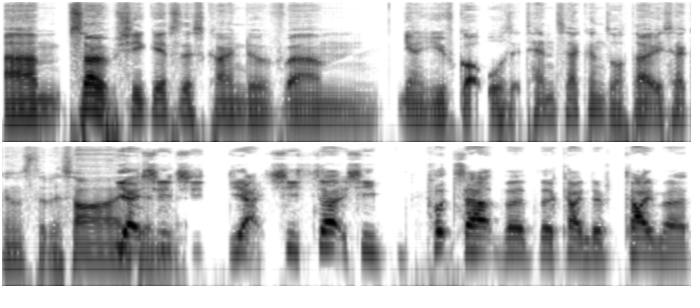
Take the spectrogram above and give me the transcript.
um, so she gives this kind of, um, you know, you've got, was it 10 seconds or 30 seconds to decide? Yeah, she, she, yeah, she, uh, she puts out the, the kind of timer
